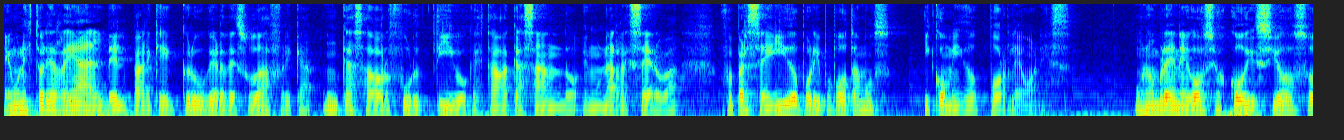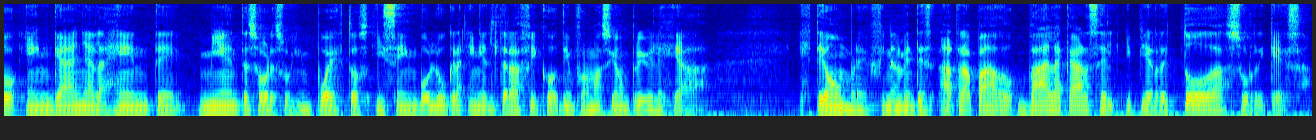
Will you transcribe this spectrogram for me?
En una historia real del Parque Kruger de Sudáfrica, un cazador furtivo que estaba cazando en una reserva fue perseguido por hipopótamos y comido por leones. Un hombre de negocios codicioso engaña a la gente, miente sobre sus impuestos y se involucra en el tráfico de información privilegiada. Este hombre finalmente es atrapado, va a la cárcel y pierde toda su riqueza.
